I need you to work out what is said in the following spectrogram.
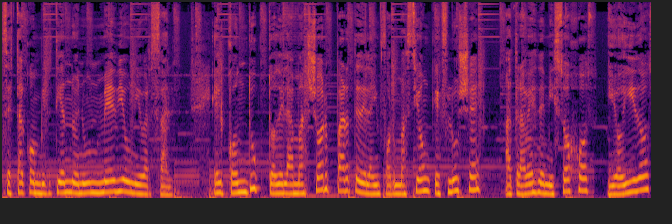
se está convirtiendo en un medio universal, el conducto de la mayor parte de la información que fluye a través de mis ojos y oídos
